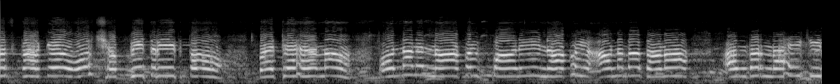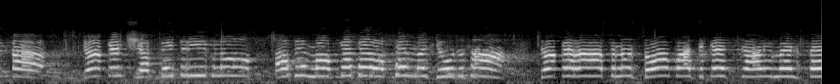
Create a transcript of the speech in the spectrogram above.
ਇਸ ਕਰਕੇ ਉਹ 26 ਤਰੀਕ ਤੋਂ ਬੈਠੇ ਹਨ। ਉਹਨਾਂ ਨੇ ਨਾ ਕੋਈ ਪਾਣੀ, ਨਾ ਕੋਈ ਅੰਨ ਦਾ ਦਾਣਾ ਅੰਦਰ ਨਹੀਂ ਕੀਤਾ। ਜੋ ਕਿ 26 ਤਰੀਕ ਨੂੰ ਅਸੀਂ ਮੌਕੇ ਤੇ ਉੱਥੇ ਮੌਜੂਦ ਸਾਂ। ਜੋ ਕਿ ਰਾਤ ਨੂੰ 2:40 ਮਿੰਟ ਤੇ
